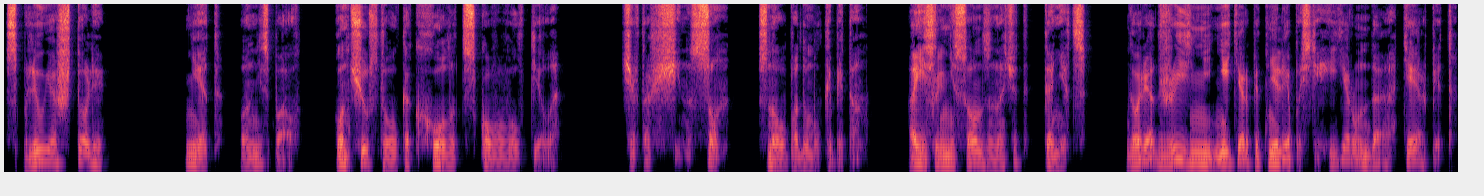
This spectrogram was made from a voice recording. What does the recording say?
«Сплю я, что ли?» Нет, он не спал. Он чувствовал, как холод сковывал тело. «Чертовщина, сон», — снова подумал капитан. «А если не сон, значит, конец. Говорят, жизнь не терпит нелепости. И ерунда, терпит.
